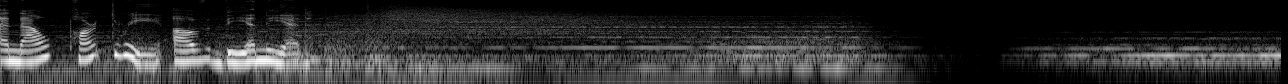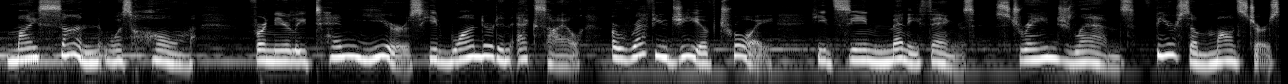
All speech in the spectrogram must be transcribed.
And now, part three of The Aeneid. My son was home. For nearly 10 years, he'd wandered in exile, a refugee of Troy. He'd seen many things strange lands, fearsome monsters,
